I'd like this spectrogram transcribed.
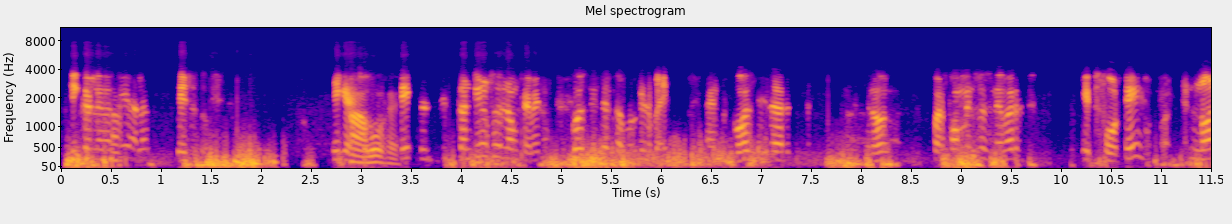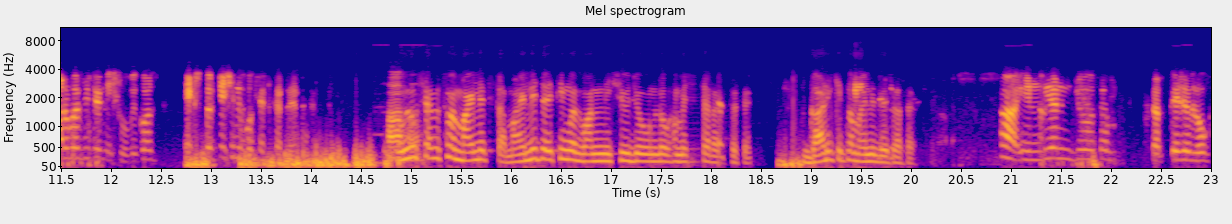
sticker लगा के अलग बेच दो। ठीक है? हाँ, वो है. Continue for long time because this are bike and because this are you know performance was never it forte nor was it an issue because expectation वो सेट कर रहे हाँ, उन हाँ। लोग शायद उसमें माइलेज था। Mileage I think was one issue जो उन लोग हमेशा रखते थे। गाड़ी कितना माइलेज देता था? हाँ इंडियन जो तब तब के जो लोग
